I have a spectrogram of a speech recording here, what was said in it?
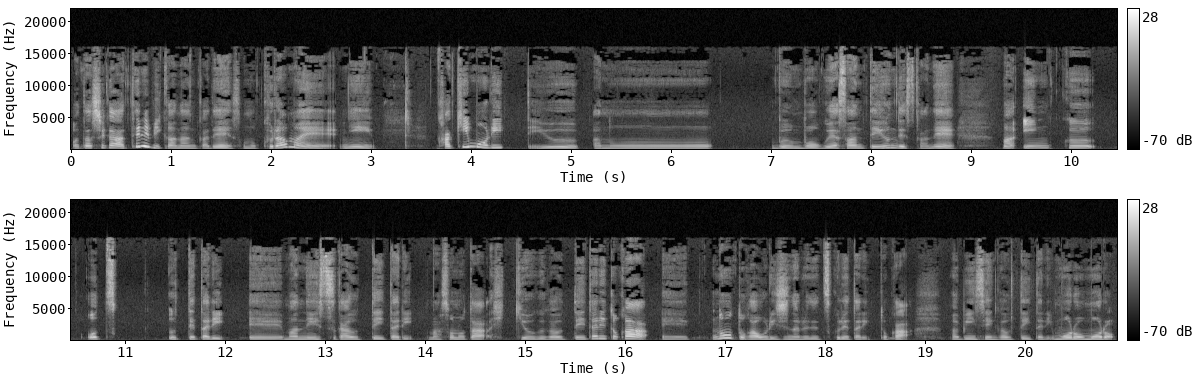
私がテレビかなんかで、その蔵前に、かき森っていう、あのー文房具屋さんっていうんですかね、まあ、インクを売ってたり、えー万年筆が売っていたり、まあ、その他筆記用具が売っていたりとか、えーノートがオリジナルで作れたりとか、まあ、便箋が売っていたりもろもろ、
